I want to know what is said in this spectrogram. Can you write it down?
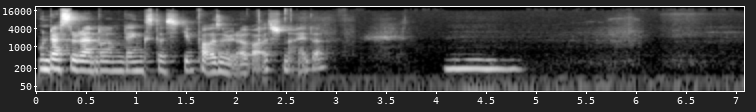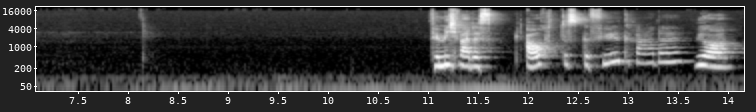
Und dass du dann dran denkst, dass ich die Pausen wieder rausschneide. Hm. Für mich war das auch das Gefühl gerade, ja,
